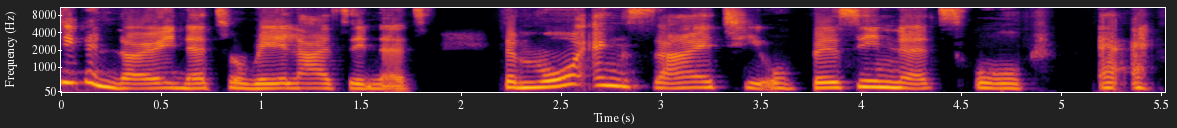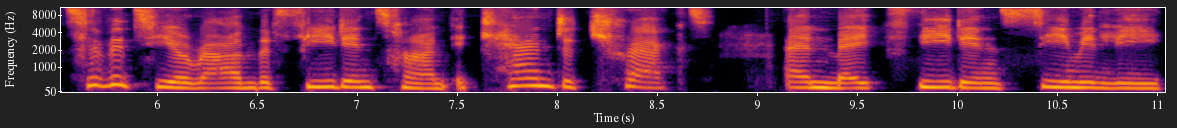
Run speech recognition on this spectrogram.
even knowing it or realizing it, the more anxiety or busyness or activity around the feeding time, it can detract and make feeding seemingly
